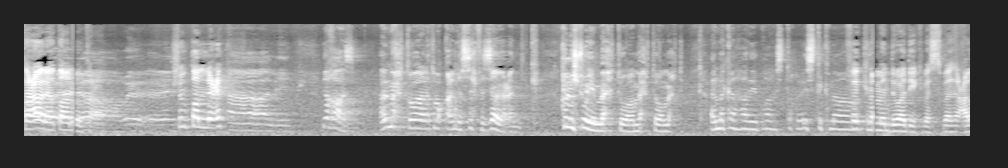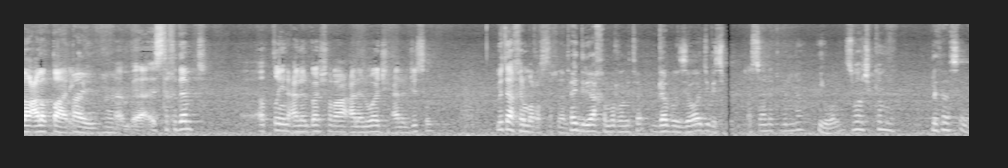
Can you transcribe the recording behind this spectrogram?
تعال يا طانون، تعال. شو مطلعك؟ يا غازي المحتوى أنا أتوقع إنه يصح في الزاوية عندك. كل شوي محتوى محتوى محتوى. المكان هذا يبغى استكناف فكنا من دواديك بس, بس على على الطاري. أيوه استخدمت الطين على البشرة على الوجه على الجسم. متى آخر مرة استخدمت؟ تدري آخر مرة متى؟ قبل زواجي بأسبوع. أسألك بالله. إي والله. زواجك كم له؟ لثلاث سنوات.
